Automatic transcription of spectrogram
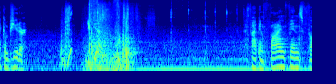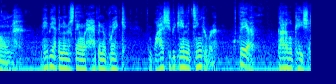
that computer. If I can find Finn's phone, maybe I can understand what happened to Rick and why she became the Tinkerer. There, got a location.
